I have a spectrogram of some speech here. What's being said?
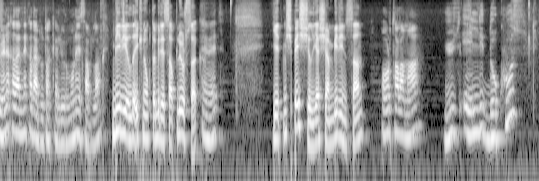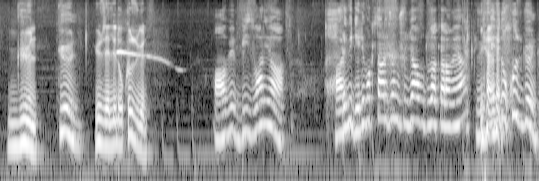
ölene kadar ne kadar dudak yalıyorum onu hesapla. Bir yılda 2.1 hesaplıyorsak Evet. 75 yıl yaşayan bir insan Ortalama 159 gün. gün. 159 gün. Abi biz var ya harbi deli vakit harcıyormuşuz ya bu dudak yalamaya. 159 gün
